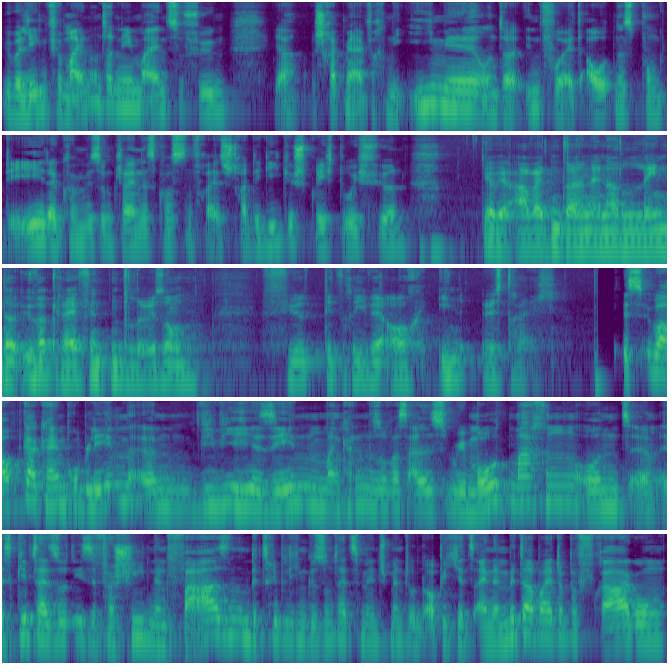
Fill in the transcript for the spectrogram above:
überlegen, für mein Unternehmen einzufügen, ja, schreibt mir einfach eine E-Mail unter info.outness.de, da können wir so ein kleines kostenfreies Strategiegespräch durchführen. Ja, wir arbeiten da an einer länderübergreifenden Lösung für Betriebe auch in Österreich ist überhaupt gar kein Problem. Ähm, wie wir hier sehen, man kann sowas alles remote machen und äh, es gibt halt so diese verschiedenen Phasen im betrieblichen Gesundheitsmanagement und ob ich jetzt eine Mitarbeiterbefragung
